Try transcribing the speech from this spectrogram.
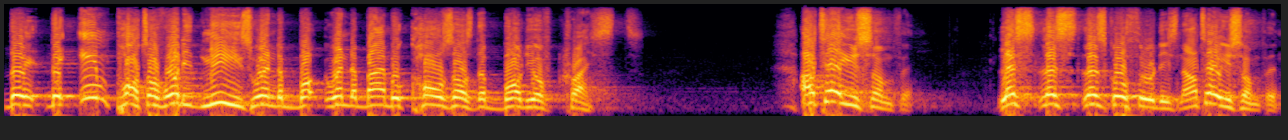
the, the import of what it means when the, when the Bible calls us the body of Christ. I'll tell you something. Let's, let's, let's go through this. Now, I'll tell you something.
